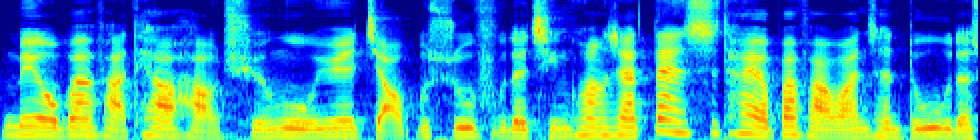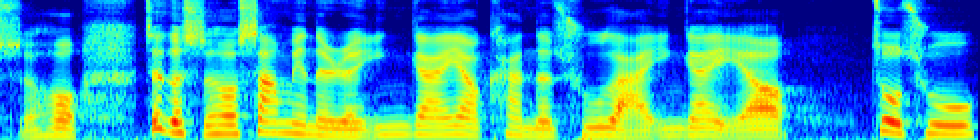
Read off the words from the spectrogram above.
没有办法跳好群舞，因为脚不舒服的情况下，但是他有办法完成独舞的时候，这个时候上面的人应该要看得出来，应该也要。做出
